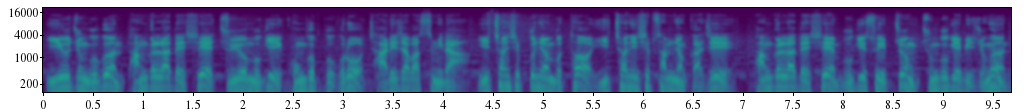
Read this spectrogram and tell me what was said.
이후 중국은 방글라데시의 주요 무기 공급국으로 자리 잡았습니다. 2019년부터 2023년까지 방글라데시의 무기 수입 중 중국의 비중은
